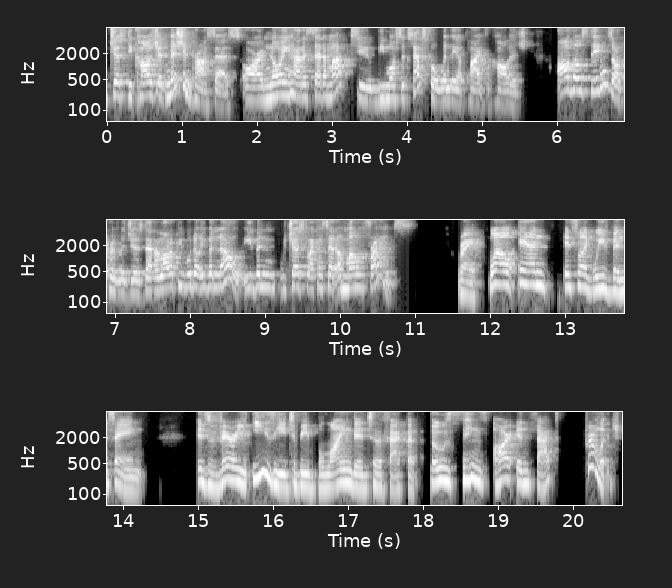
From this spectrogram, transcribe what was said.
just the college admission process or knowing how to set them up to be more successful when they apply for college. All those things are privileges that a lot of people don't even know, even just like I said, among friends. Right. Well, and it's like we've been saying, it's very easy to be blinded to the fact that those things are, in fact, privilege.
